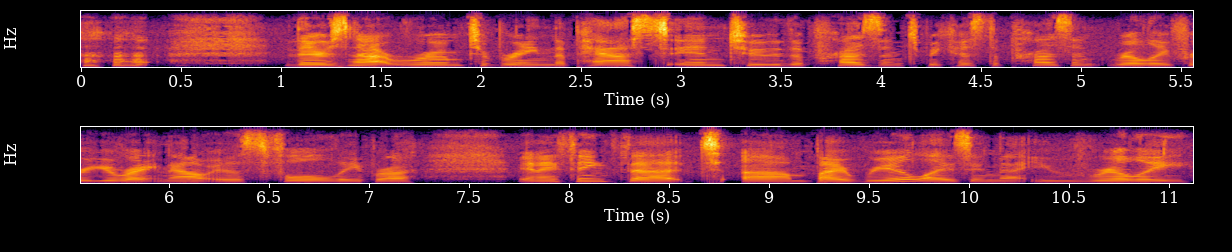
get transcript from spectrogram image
there's not room to bring the past into the present because the present really for you right now is full Libra. And I think that um, by realizing that you really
